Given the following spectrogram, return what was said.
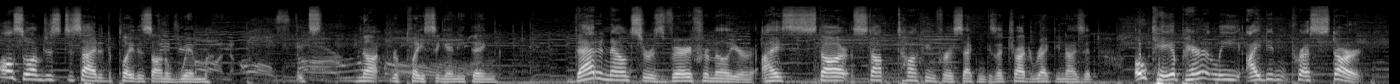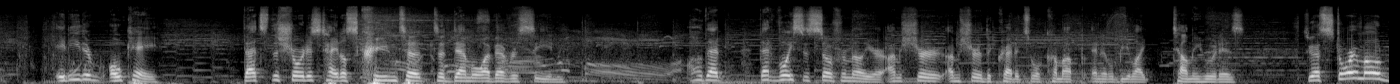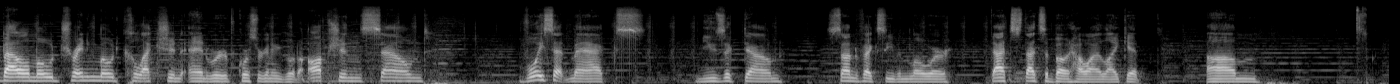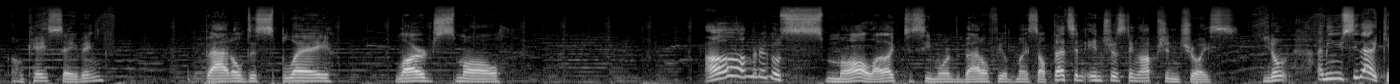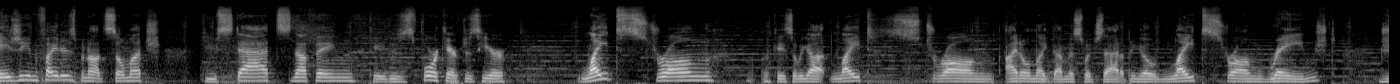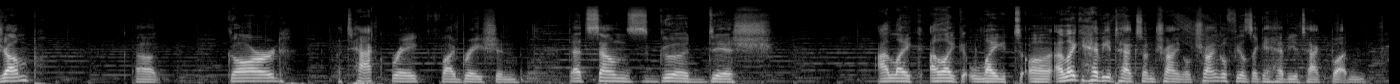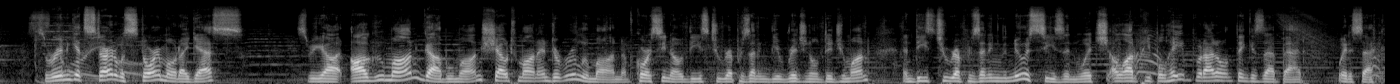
Also, I'm just decided to play this on a whim. It's not replacing anything. That announcer is very familiar. I start stopped talking for a second because I tried to recognize it. Okay, apparently I didn't press start. It either... Okay. That's the shortest title screen to, to demo I've ever seen. Oh, that that voice is so familiar. I'm sure I'm sure the credits will come up and it'll be like, tell me who it is. So we got story mode, battle mode, training mode, collection, and we're of course we're gonna go to options, sound, voice at max, music down, sound effects even lower. That's that's about how I like it. Um, okay, saving. Battle display, large, small, Oh, I'm gonna go small. I like to see more of the battlefield myself. That's an interesting option choice. You don't, I mean, you see that occasionally in fighters, but not so much. Few stats, nothing. Okay, there's four characters here. Light, strong. Okay, so we got light, strong. I don't like that. I'm gonna switch that up and go light, strong, ranged, jump, uh, guard, attack break, vibration. That sounds good-ish. I like I like light. Uh, I like heavy attacks on triangle. Triangle feels like a heavy attack button. So we're gonna get started with story mode, I guess. So we got Agumon, Gabumon, Shoutmon, and Dorulumon. Of course, you know, these two representing the original Digimon, and these two representing the newest season, which a lot of people hate, but I don't think is that bad. Wait a sec.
